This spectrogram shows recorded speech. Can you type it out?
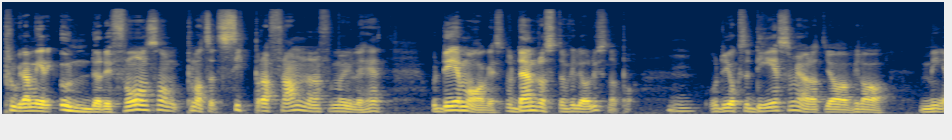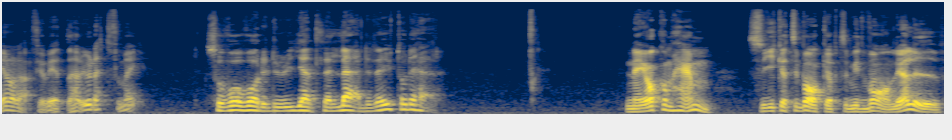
programmering underifrån som på något sätt sipprar fram när den får möjlighet. Och det är magiskt. Och den rösten vill jag lyssna på. Mm. Och det är också det som gör att jag vill ha mer av det här. För jag vet, det här är ju rätt för mig. Så vad var det du egentligen lärde dig utav det här? När jag kom hem så gick jag tillbaka till mitt vanliga liv.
